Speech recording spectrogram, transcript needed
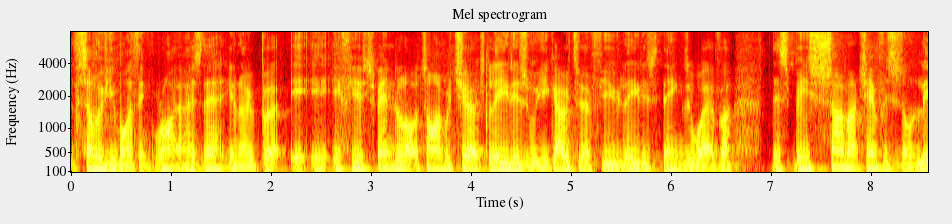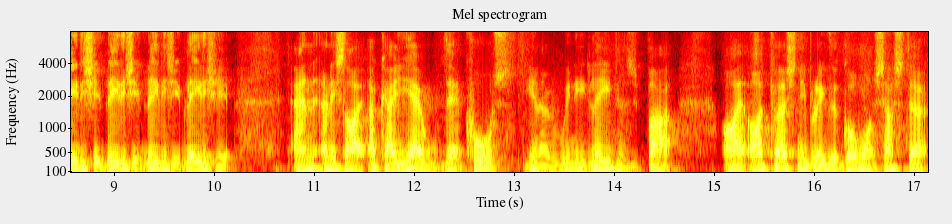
Some of you might think, right, has there, you know, but if you spend a lot of time with church leaders or you go to a few leaders' things or whatever, there's been so much emphasis on leadership, leadership, leadership, leadership. And, and it's like, okay, yeah, of course, you know, we need leaders. But I, I personally believe that God wants us to,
